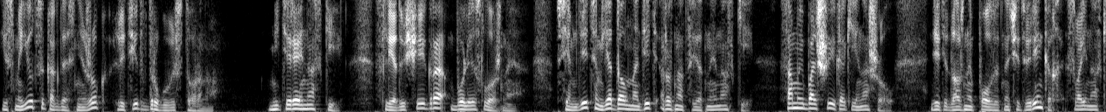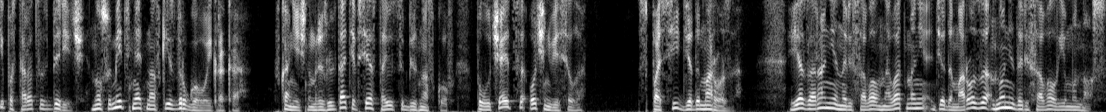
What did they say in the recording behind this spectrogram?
и смеются, когда снежок летит в другую сторону. Не теряй носки. Следующая игра более сложная. Всем детям я дал надеть разноцветные носки. Самые большие, какие нашел. Дети должны ползать на четвереньках, свои носки постараться сберечь, но суметь снять носки с другого игрока. В конечном результате все остаются без носков. Получается очень весело. Спаси Деда Мороза. Я заранее нарисовал на ватмане Деда Мороза, но не дорисовал ему нос.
